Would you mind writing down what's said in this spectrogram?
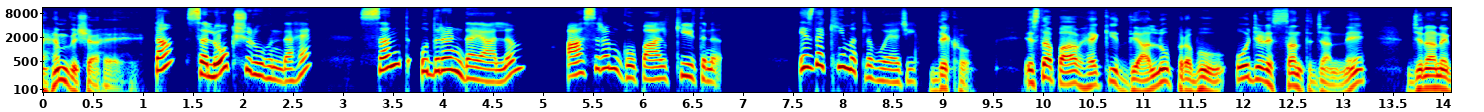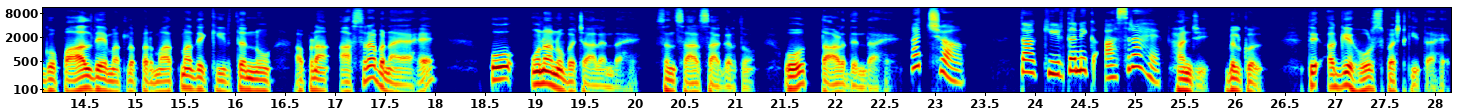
ਅਹਿਮ ਵਿਸ਼ਾ ਹੈ ਇਹ। ਤਾਂ ਸਲੋਕ ਸ਼ੁਰੂ ਹੁੰਦਾ ਹੈ ਸੰਤ ਉਦਰਣ ਦਇਆਲਮ ਆਸਰਮ ਗੋਪਾਲ ਕੀਰਤਨ। ਇਸ ਦਾ ਕੀ ਮਤਲਬ ਹੋਇਆ ਜੀ? ਦੇਖੋ ਇਸ ਦਾ ਭਾਵ ਹੈ ਕਿ ਦਿਆਲੂ ਪ੍ਰਭੂ ਉਹ ਜਿਹੜੇ ਸੰਤ ਜਨ ਨੇ ਜਿਨ੍ਹਾਂ ਨੇ ਗੋਪਾਲ ਦੇ ਮਤਲਬ ਪਰਮਾਤਮਾ ਦੇ ਕੀਰਤਨ ਨੂੰ ਆਪਣਾ ਆਸਰਾ ਬਣਾਇਆ ਹੈ ਉਹ ਉਹਨਾਂ ਨੂੰ ਬਚਾ ਲੈਂਦਾ ਹੈ ਸੰਸਾਰ ਸਾਗਰ ਤੋਂ ਉਹ ਤਾੜ ਦਿੰਦਾ ਹੈ। ਅੱਛਾ ਤਾਂ ਕੀਰਤਨ ਇੱਕ ਆਸਰਾ ਹੈ? ਹਾਂਜੀ ਬਿਲਕੁਲ ਤੇ ਅੱਗੇ ਹੋਰ ਸਪਸ਼ਟ ਕੀਤਾ ਹੈ।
